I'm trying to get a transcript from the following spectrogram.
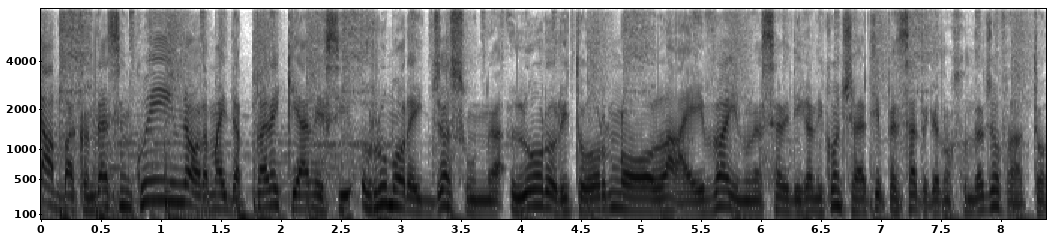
Abba con Dancing Queen oramai da parecchi anni si rumoreggia su un loro ritorno live in una serie di grandi concerti e pensate che da un sondaggio fatto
